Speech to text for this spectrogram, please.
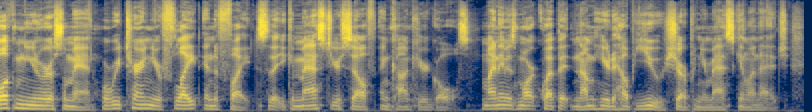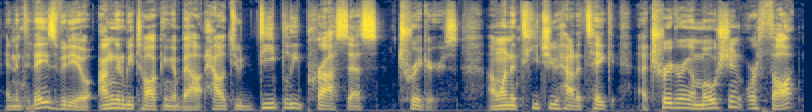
Welcome to Universal Man, where we turn your flight into fight so that you can master yourself and conquer your goals. My name is Mark Queppet, and I'm here to help you sharpen your masculine edge. And in today's video, I'm going to be talking about how to deeply process triggers. I want to teach you how to take a triggering emotion or thought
